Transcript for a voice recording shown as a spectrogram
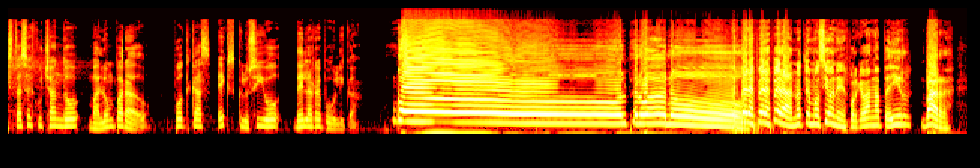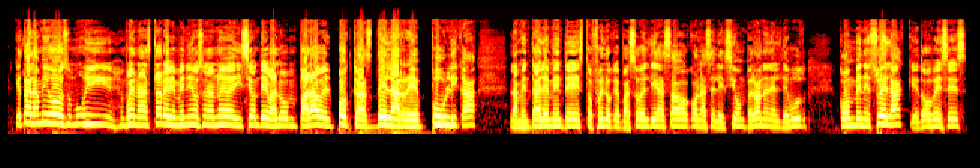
Estás escuchando Balón Parado, podcast exclusivo de la República. ¡Gol peruano! Espera, espera, espera, no te emociones porque van a pedir bar. ¿Qué tal amigos? Muy buenas tardes, bienvenidos a una nueva edición de Balón Parado, el podcast de la República. Lamentablemente esto fue lo que pasó el día sábado con la selección peruana en el debut con Venezuela, que dos veces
